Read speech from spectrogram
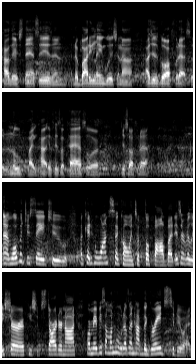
how their stance is and the body language, and I, I just go off of that, so to know like how if it's a pass or just off of that. And what would you say to a kid who wants to go into football but isn't really sure if he should start or not, or maybe someone who doesn't have the grades to do it?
